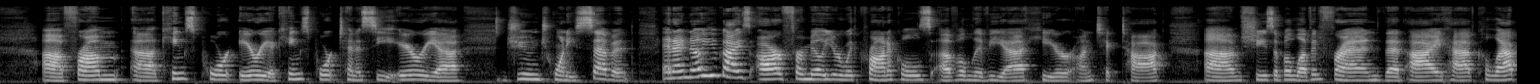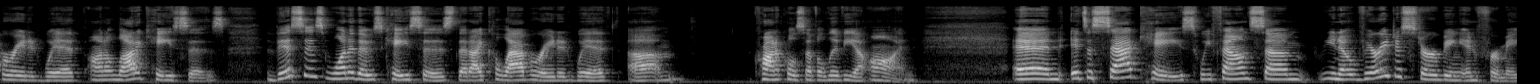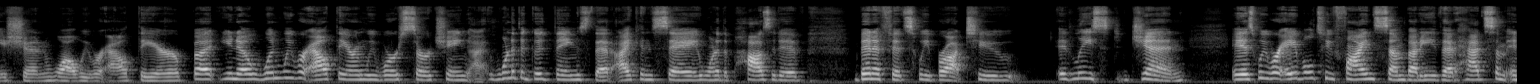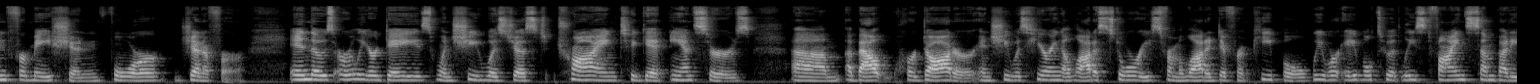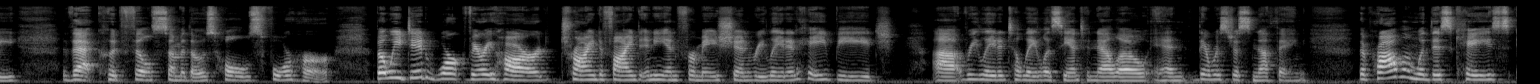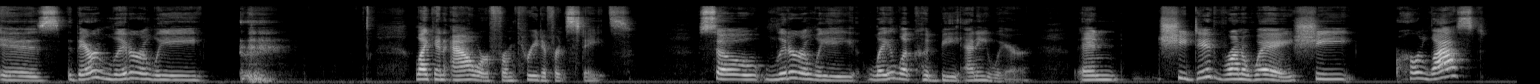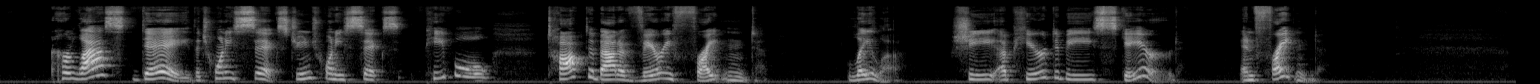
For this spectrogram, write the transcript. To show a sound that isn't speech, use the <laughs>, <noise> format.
uh, from uh, Kingsport area, Kingsport, Tennessee area June 27th. And I know you guys are familiar with Chronicles of Olivia here on TikTok. Um, she's a beloved friend that I have collaborated with on a lot of cases. This is one of those cases that I collaborated with um, Chronicles of Olivia on. And it's a sad case. We found some, you know, very disturbing information while we were out there. But, you know, when we were out there and we were searching, one of the good things that I can say, one of the positive benefits we brought to at least Jen is we were able to find somebody that had some information for Jennifer in those earlier days when she was just trying to get answers um, about her daughter, and she was hearing a lot of stories from a lot of different people, we were able to at least find somebody that could fill some of those holes for her. But we did work very hard trying to find any information related, hey, Beach, uh, related to Layla Santanello, and there was just nothing. The problem with this case is they're literally <clears throat> like an hour from three different states. So literally, Layla could be anywhere. And she did run away. She, her last, her last day, the 26th, June 26th, people talked about a very frightened Layla. She appeared to be scared and frightened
